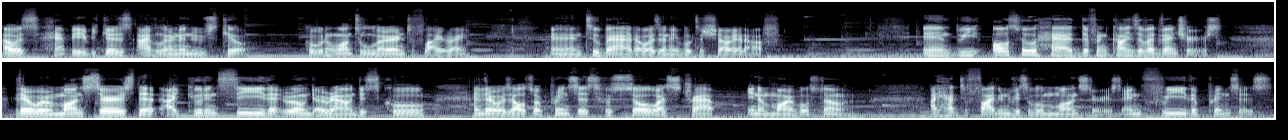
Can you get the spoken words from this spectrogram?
I was happy because I've learned a new skill. Who wouldn't want to learn to fly, right? and too bad I wasn't able to show it off. And we also had different kinds of adventures. There were monsters that I couldn't see that roamed around the school, and there was also a princess whose soul was trapped in a marble stone. I had to fight invisible monsters and free the princess.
